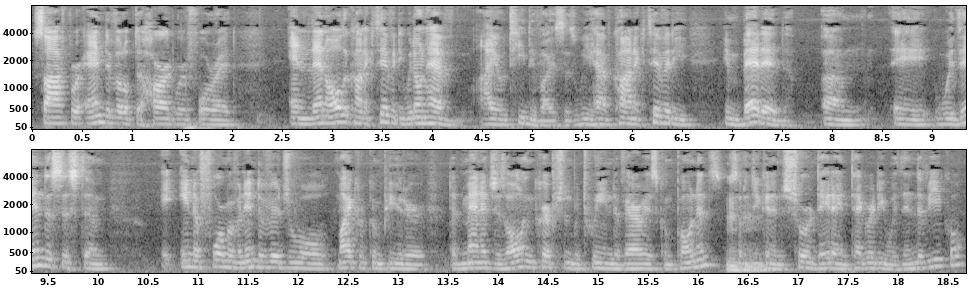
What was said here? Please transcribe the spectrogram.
software and develop the hardware for it. And then all the connectivity, we don't have IoT devices, we have connectivity embedded um, a, within the system in the form of an individual microcomputer that manages all encryption between the various components mm-hmm. so that you mm-hmm. can ensure data integrity within the vehicle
